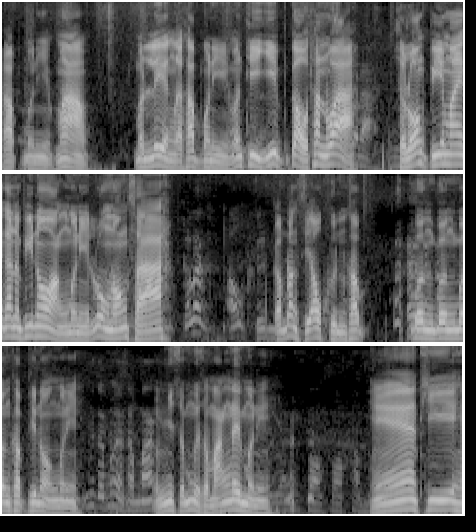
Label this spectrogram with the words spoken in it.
ครับมื้อนี้มามันเลี้ยงแล้วครับมื้อนี้วันที่ยี่สิบเก้าท่านว่าฉลองปีใหม่กันนะพี่น้องมื้อนี้ล่วงน้องสากำลังเอาขึ้นกำลังสิเอาขึ้นครับ เบิ่งเบิ่งเบิ่งครับพี่น้องมื้อนี้มันมีสมือสมังได้มื้อนี้แหทีแห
